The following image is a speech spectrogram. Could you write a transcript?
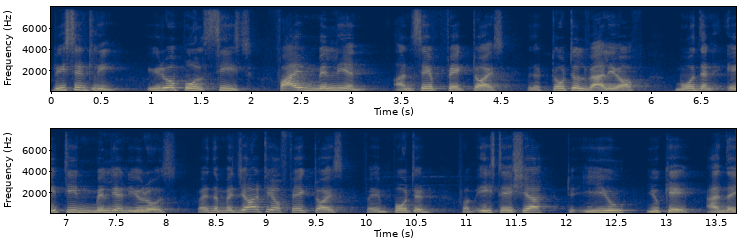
Recently, Europol seized 5 million unsafe fake toys with a total value of more than 18 million euros when the majority of fake toys were imported from East Asia to EU, UK and the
